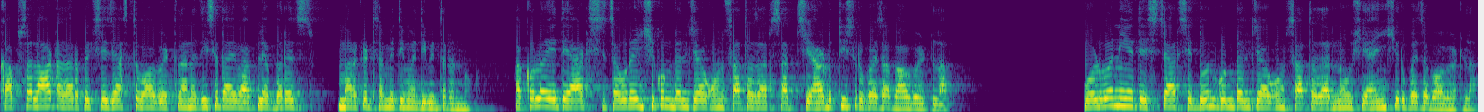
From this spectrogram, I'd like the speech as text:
कापसाला आठ हजारपेक्षा जास्त भाव भेटताना दिसत आहे आपल्या बरेच मार्केट समितीमध्ये मित्रांनो. अकोला येथे आठशे चौऱ्याऐंशी क्विंटलच्या आवकून सात हजार सातशे अडतीस रुपयाचा भाव भेटला. वडवणी येथे चारशे दोन क्विंटलच्या आवकून सात हजार नऊशे ऐंशी रुपयाचा भाव भेटला.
